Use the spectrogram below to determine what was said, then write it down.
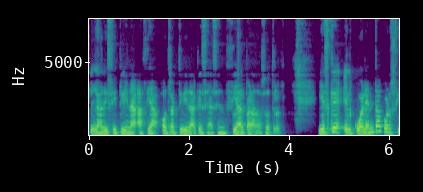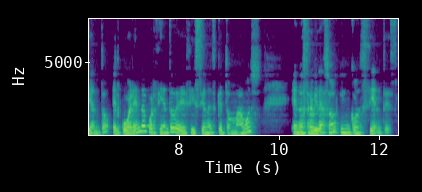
la disciplina hacia otra actividad que sea esencial para nosotros. Y es que el 40%, el 40% de decisiones que tomamos en nuestra vida son inconscientes.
